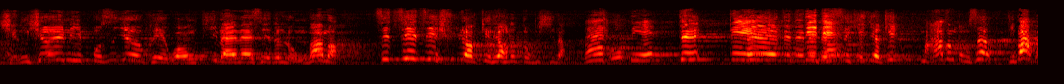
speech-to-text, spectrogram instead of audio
秦小二，你不是有块皇帝万万岁的龙牌吗？这最最需要给料的东西了。哎，对对对对对对对，是给就给，马上动手，第八，走，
